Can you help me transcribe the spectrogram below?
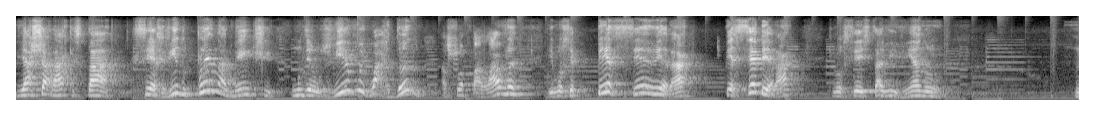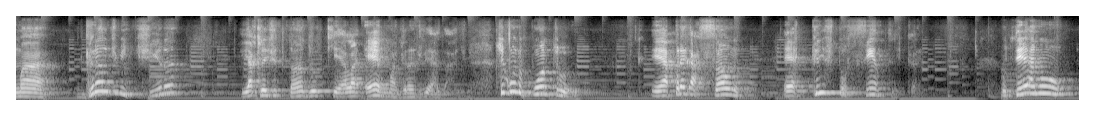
e achará que está servindo plenamente um Deus vivo e guardando a sua palavra. E você perseverar, perceberá que você está vivendo uma grande mentira e acreditando que ela é uma grande verdade. Segundo ponto é a pregação é cristocêntrica. O termo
